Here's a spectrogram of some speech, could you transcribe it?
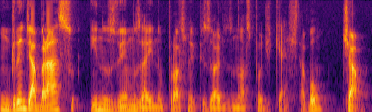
um grande abraço e nos vemos aí no próximo episódio do nosso podcast, tá bom? Tchau!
